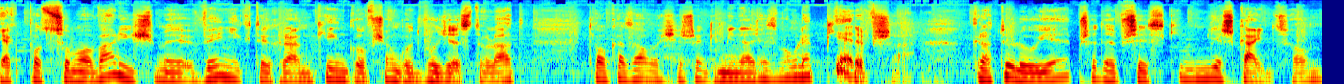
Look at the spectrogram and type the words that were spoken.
Jak podsumowaliśmy wynik tych rankingów w ciągu 20 lat, to okazało się, że gmina jest w ogóle pierwsza. Gratuluję przede wszystkim mieszkańcom,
